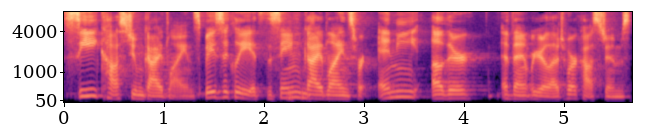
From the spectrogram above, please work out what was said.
See costume guidelines. Basically, it's the same guidelines for any other event where you're allowed to wear costumes,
